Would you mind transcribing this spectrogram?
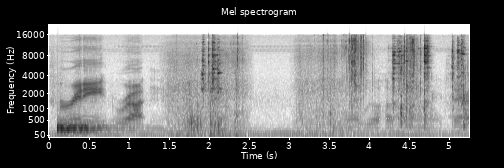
pretty rotten. Yeah, wheel hub right there.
